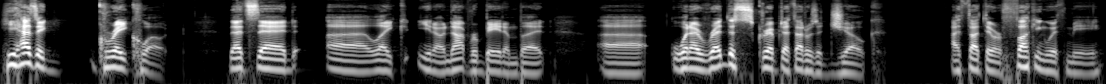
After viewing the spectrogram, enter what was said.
he has a great quote that said, uh, like you know, not verbatim, but uh, when I read the script, I thought it was a joke. I thought they were fucking with me.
